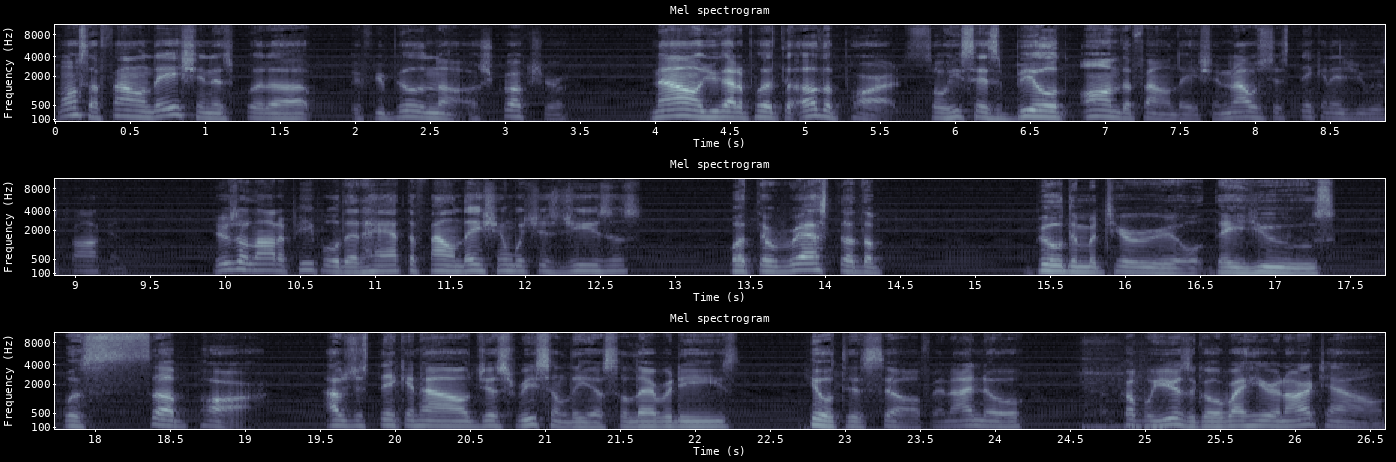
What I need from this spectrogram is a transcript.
once a foundation is put up, if you're building a, a structure, now you got to put the other parts. So he says, build on the foundation. And I was just thinking as you was talking, there's a lot of people that had the foundation, which is Jesus, but the rest of the building material they use was subpar. I was just thinking how just recently a celebrity killed himself, and I know a couple years ago, right here in our town,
